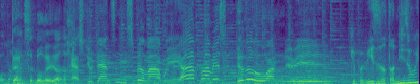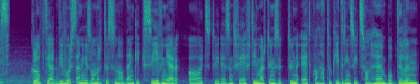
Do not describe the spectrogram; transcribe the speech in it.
Undanceable, hè, ja. Cast your dance and spill my way. I promise to go wonder it. Ik heb bewezen dat dat niet zo is. Klopt, ja. Die voorstelling is ondertussen al, denk ik, zeven jaar oud, 2015. Maar toen ze toen uitkwam, had ook iedereen zoiets van, hè, Bob Dylan,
